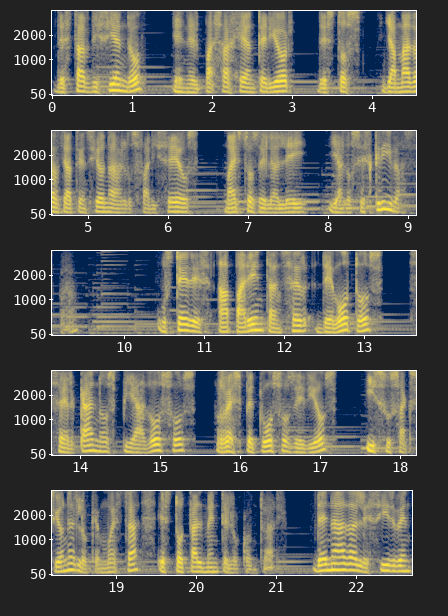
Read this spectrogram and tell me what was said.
de estar diciendo en el pasaje anterior de estas llamadas de atención a los fariseos, maestros de la ley y a los escribas. Ustedes aparentan ser devotos, cercanos, piadosos, respetuosos de Dios y sus acciones lo que muestra es totalmente lo contrario. De nada les sirven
